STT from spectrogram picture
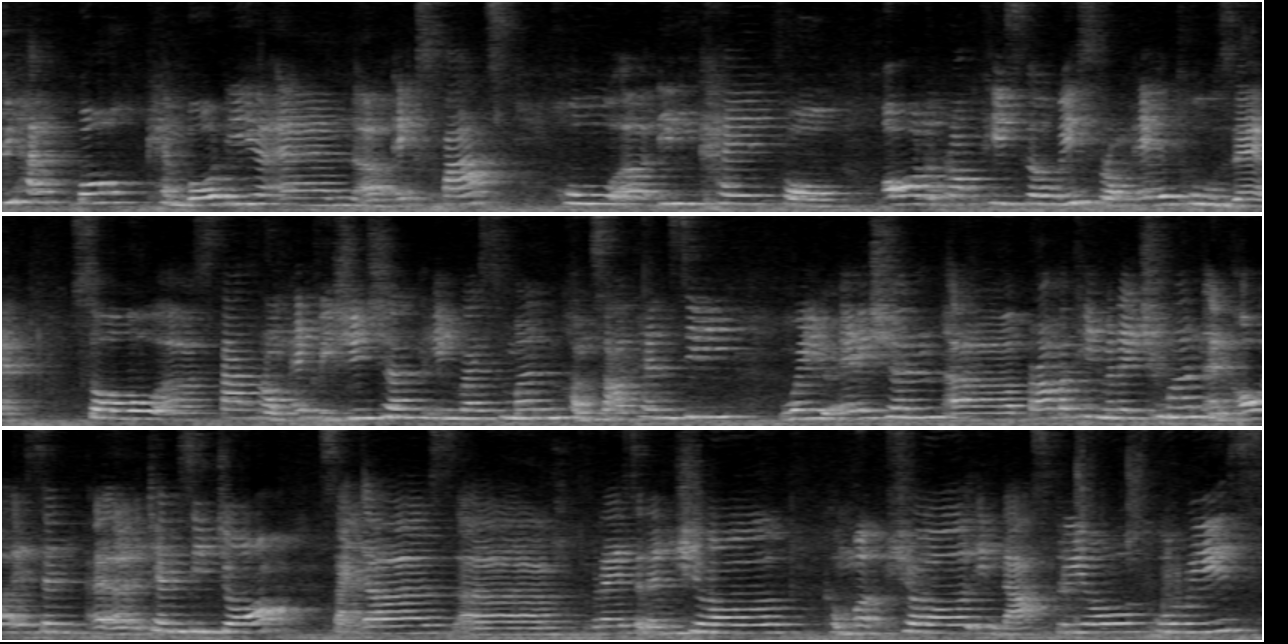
We have both Cambodia and uh, expats who uh, dedicate for all the property service from A to Z. So uh, start from acquisition, investment, consultancy, valuation, uh, property management, and all uh, agency jobs such as uh, residential, commercial, industrial, tourist,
